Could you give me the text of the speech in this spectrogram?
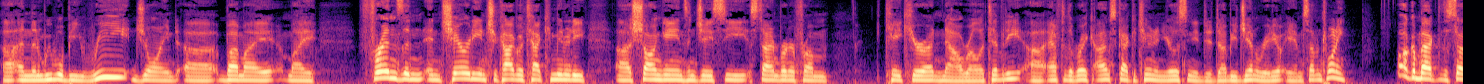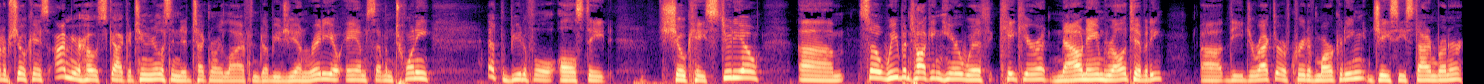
uh, and then we will be rejoined uh, by my my friends and, in charity in Chicago tech community, uh, Shawn Gaines and JC Steinbrunner from kCura, now Relativity. Uh, after the break, I'm Scott Kitun, and you're listening to WGN Radio AM 720. Welcome back to the Startup Showcase. I'm your host, Scott Kitun. You're listening to Technori Live from WGN Radio AM 720 at the beautiful Allstate Showcase Studio. Um, so we've been talking here with kCura, now named Relativity, uh, the Director of Creative Marketing, JC Steinbrunner,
